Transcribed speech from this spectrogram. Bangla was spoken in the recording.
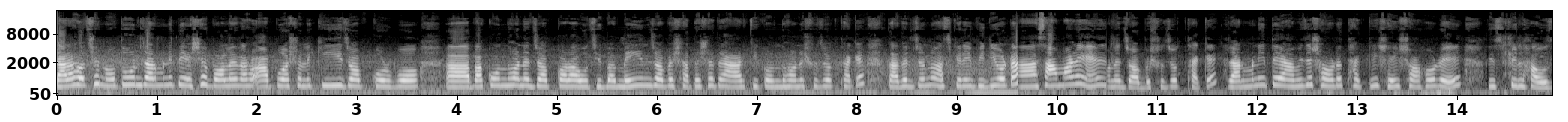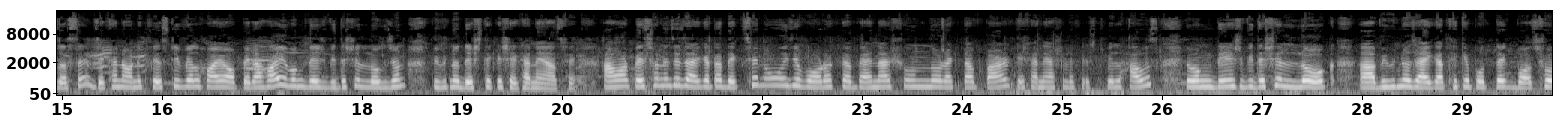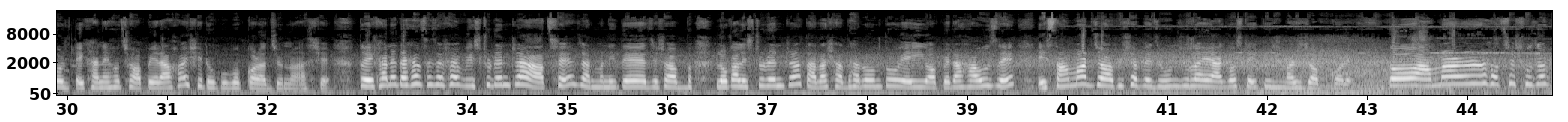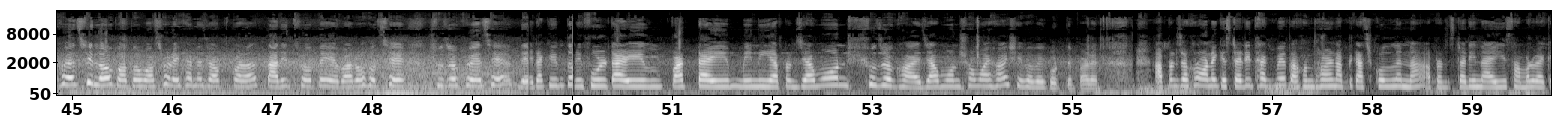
যারা হচ্ছে নতুন জার্মানিতে এসে বলেন, আপু, আসলে কি জব করব? বা কোন ধরনের জব করা উচিত? বা মেইন জবের সাথে সাথে আর কি কোন ধরনের সুযোগ থাকে? তাদের জন্য আজকের এই ভিডিওটা সামারে মানে জবের সুযোগ থাকে। জার্মানিতে আমি যে শহরে থাকি, সেই শহরে স্পিল হাউস আছে, যেখানে অনেক ফেস্টিভ্যাল হয় অপেরা হয় এবং দেশ বিদেশের লোকজন বিভিন্ন দেশ থেকে সেখানে আছে আমার পেছনে যে জায়গাটা দেখছেন, ওই যে বড় একটা ব্যানার সুন্দর একটা পার্ক এখানে আসলে ফেস্টিভ্যাল হাউস এবং দেশ বিদেশের লোক বিভিন্ন জায়গা থেকে প্রত্যেক এখানে হচ্ছে অপেরা হয়, সেটা উপভোগ করার জন্য আসে। তো এখানে দেখা যাচ্ছে যেসব স্টুডেন্টরা আছে, জার্মানিতে যেসব লোকাল স্টুডেন্টরা তারা সাধারণত এই অপেরা হাউসে এই সামার জব হিসাবে জুন জুলাই আগস্ট এই তিন মাস জব করে। তো আমার হচ্ছে সুযোগ হয়েছিল গত বছর এখানে জব করার। তারই থ্রোতে এবারও হচ্ছে সুযোগ হয়েছে। এটা কিন্তু ফুল টাইম পার্ট টাইম মিনি আপনার যেমন সুযোগ হয়, যেমন সময় হয়, সেভাবে করতে পারেন। আপনার যখন অনেক স্টাডি থাকবে, তখন ধরেন আপনি কাজ করলেন না, আপনার স্টাডি নাই সামার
